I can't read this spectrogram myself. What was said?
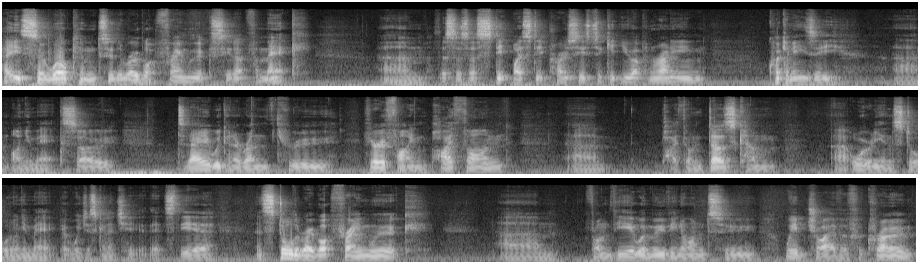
Hey, so welcome to the Robot Framework setup for Mac. Um, this is a step-by-step -step process to get you up and running quick and easy um, on your Mac. So today we're going to run through verifying Python. Um, Python does come uh, already installed on your Mac, but we're just going to check that that's there. Install the Robot Framework. From there, we're moving on to WebDriver for Chrome.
